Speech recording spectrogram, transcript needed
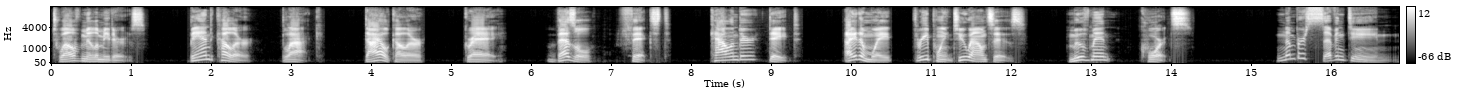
12 millimeters. Band color, black. Dial color, gray. Bezel, fixed. Calendar, date. Item weight, 3.2 ounces. Movement, quartz. Number 17.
